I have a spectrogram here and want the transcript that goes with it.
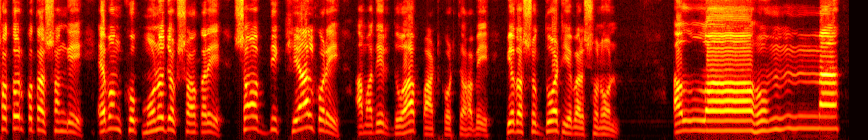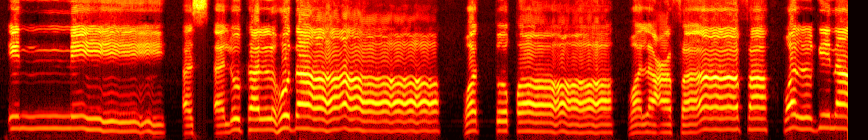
সতর্কতার সঙ্গে এবং খুব মনোযোগ সহকারে সব দিক খেয়াল করে আমাদের দোয়া পাঠ করতে হবে প্রিয় দর্শক দোয়াটি এবার শুনুন আল্লাহুম্মা ইন্নি আসআলুকাল হুদা والتقى والعفاف والغنى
